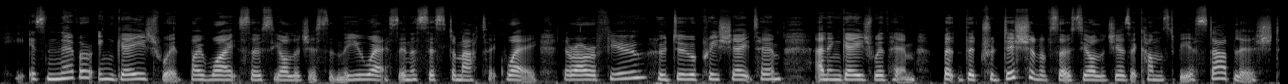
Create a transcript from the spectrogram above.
he is never engaged with by white sociologists in the US in a systematic way. There are a few who do appreciate him and engage with him, but the tradition of sociology as it comes to be established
